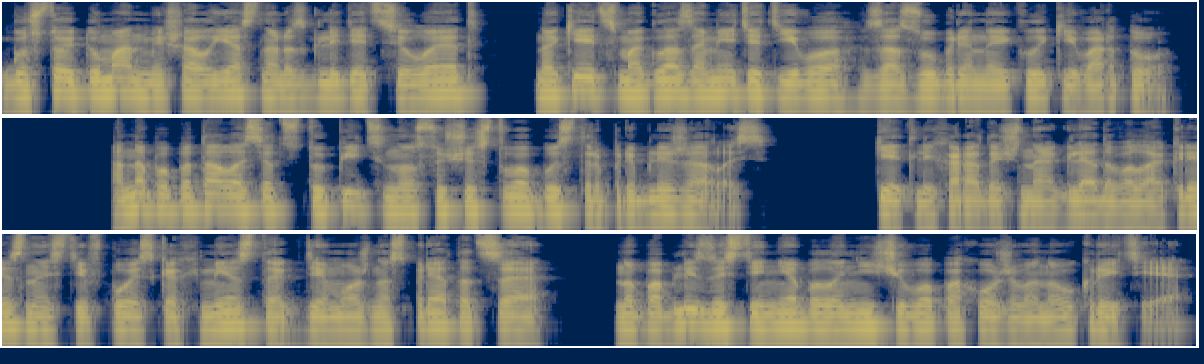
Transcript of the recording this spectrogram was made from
Густой туман мешал ясно разглядеть силуэт, но Кейт смогла заметить его зазубренные клыки во рту. Она попыталась отступить, но существо быстро приближалось. Кейт лихорадочно оглядывала окрестности в поисках места, где можно спрятаться, но поблизости не было ничего похожего на укрытие.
